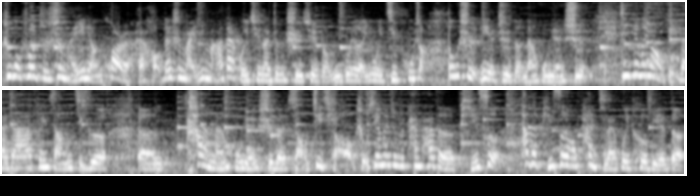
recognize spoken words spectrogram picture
如果说只是买一两块儿还好，但是买一麻袋回去，那真是血本无归了，因为几乎上都是劣质的南红原石。今天呢，要给大家分享几个，呃。看南红原石的小技巧，首先呢就是看它的皮色，它的皮色要看起来会特别的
